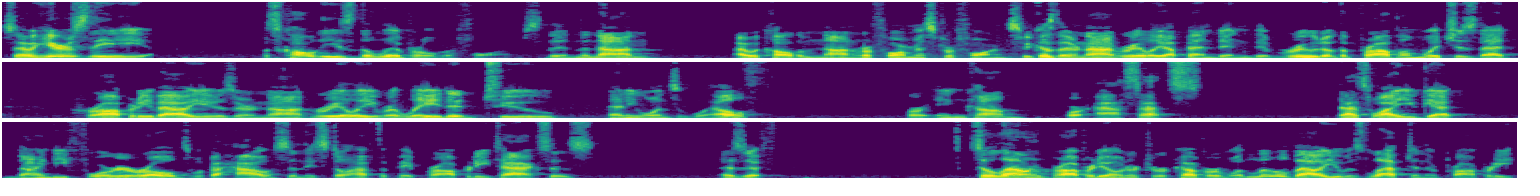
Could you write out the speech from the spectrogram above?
So here's the, let's call these the liberal reforms, the, the non, I would call them non-reformist reforms because they're not really upending the root of the problem, which is that property values are not really related to anyone's wealth or income or assets. That's why you get 94 year olds with a house and they still have to pay property taxes as if so allowing property owner to recover what little value is left in their property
